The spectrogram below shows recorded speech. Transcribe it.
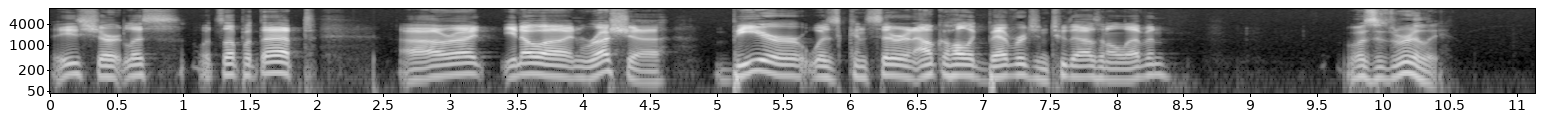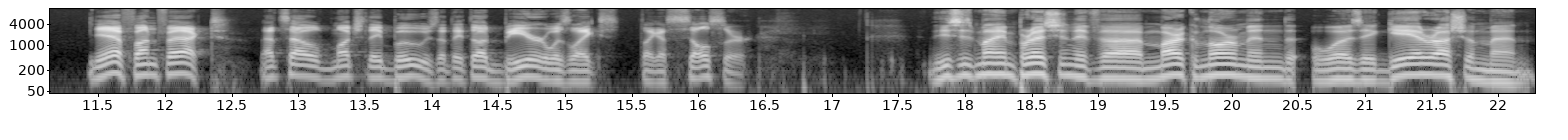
He's shirtless. What's up with that? All right. You know, in Russia, beer was considered an alcoholic beverage in 2011. Was it really? Yeah, fun fact. That's how much they booze. That they thought beer was like like a seltzer. This is my impression if uh, Mark Normand was a gay Russian man.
